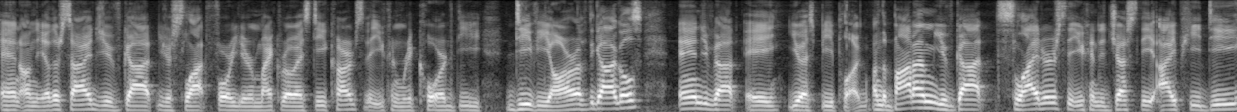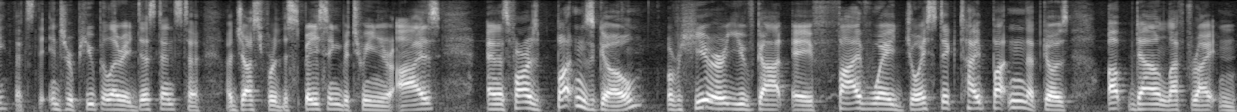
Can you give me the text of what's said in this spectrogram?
And on the other side, you've got your slot for your micro SD card so that you can record the DVR of the goggles. And you've got a USB plug. On the bottom, you've got sliders that you can adjust the IPD, that's the interpupillary distance, to adjust for the spacing between your eyes. And as far as buttons go, over here, you've got a five-way joystick type button that goes up, down, left, right, and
